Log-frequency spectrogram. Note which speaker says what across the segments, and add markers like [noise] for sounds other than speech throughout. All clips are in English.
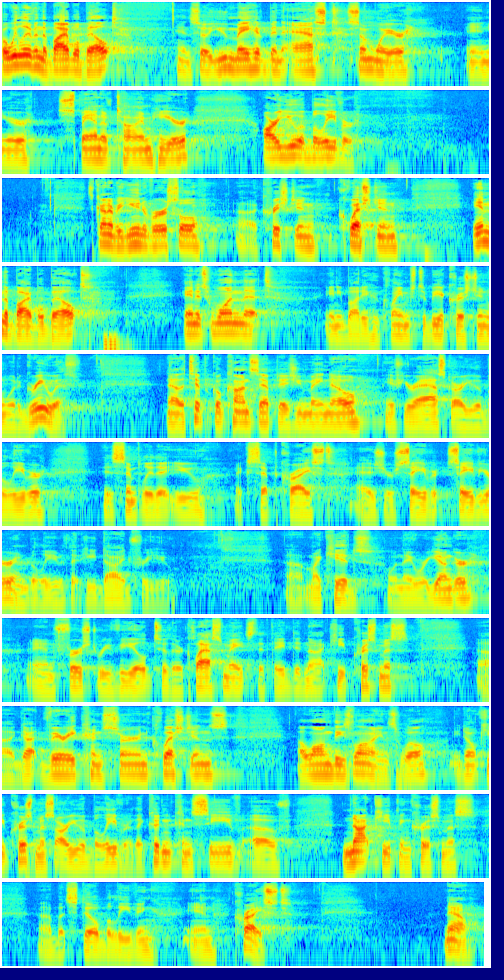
Speaker 1: Well, we live in the Bible Belt, and so you may have been asked somewhere in your span of time here Are you a believer? It's kind of a universal uh, Christian question in the Bible Belt, and it's one that anybody who claims to be a Christian would agree with. Now, the typical concept, as you may know, if you're asked, Are you a believer? is simply that you accept Christ as your Savior and believe that He died for you. Uh, my kids, when they were younger and first revealed to their classmates that they did not keep Christmas, uh, got very concerned questions along these lines. Well, you don't keep Christmas, are you a believer? They couldn't conceive of not keeping Christmas, uh, but still believing in Christ. Now,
